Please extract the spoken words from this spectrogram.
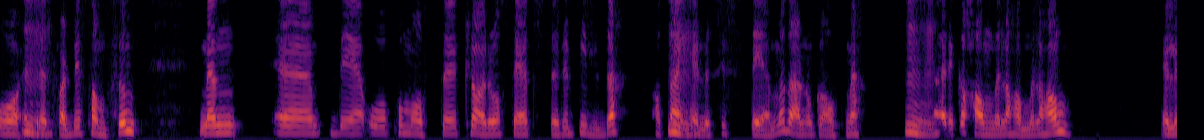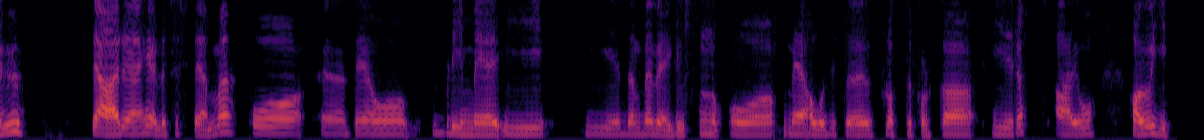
og et mm. rettferdig samfunn. Men det å på en måte klare å se et større bilde, at det er mm. hele systemet det er noe galt med. Mm. Det er ikke han eller han eller han eller hun. Det er eh, hele systemet. Og eh, det å bli med i, i, den bevegelsen og med alle disse flotte folka i Rødt, jo, har jo gitt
